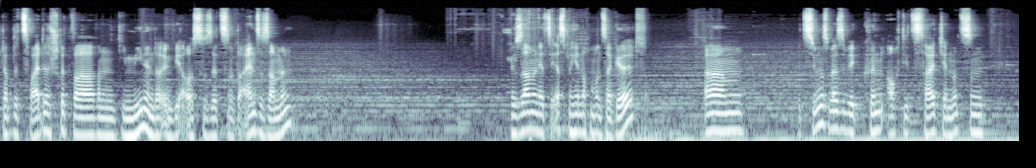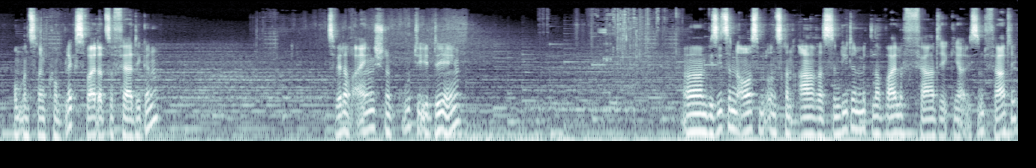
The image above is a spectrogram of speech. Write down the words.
Ich glaube, der zweite Schritt waren, die Minen da irgendwie auszusetzen oder einzusammeln. Wir sammeln jetzt erstmal hier nochmal unser Geld. Ähm, beziehungsweise wir können auch die Zeit ja nutzen, um unseren Komplex weiter zu fertigen. Das wäre doch eigentlich eine gute Idee. Ähm, wie sieht es denn aus mit unseren Ares? Sind die denn mittlerweile fertig? Ja, die sind fertig.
